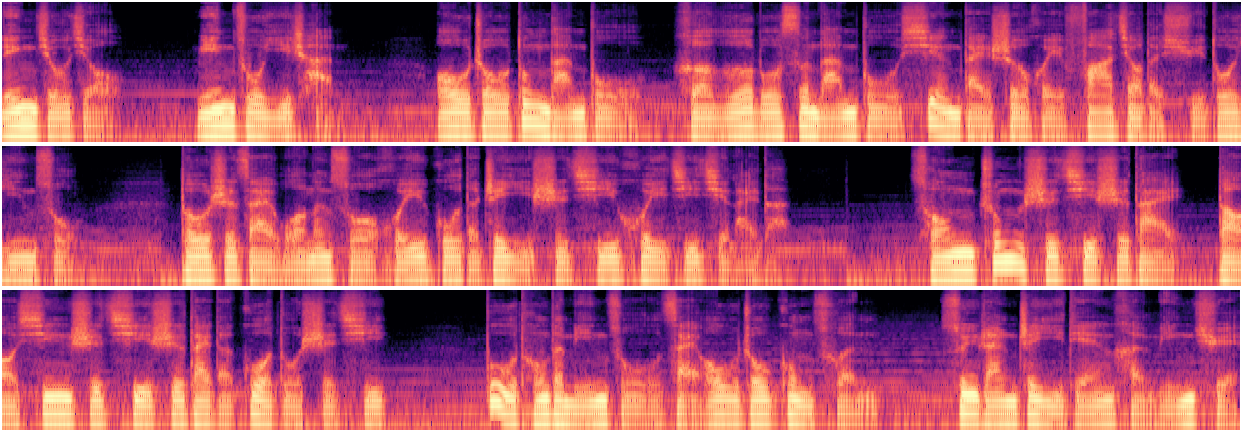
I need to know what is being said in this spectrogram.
零九九民族遗产，欧洲东南部和俄罗斯南部现代社会发酵的许多因素，都是在我们所回顾的这一时期汇集起来的。从中石器时代到新石器时代的过渡时期，不同的民族在欧洲共存。虽然这一点很明确，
